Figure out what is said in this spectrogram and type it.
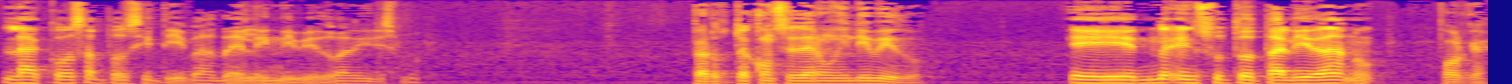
la cosa positiva del individualismo. Pero tú te consideras un individuo. Eh, no- en su totalidad no. ¿Por qué?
